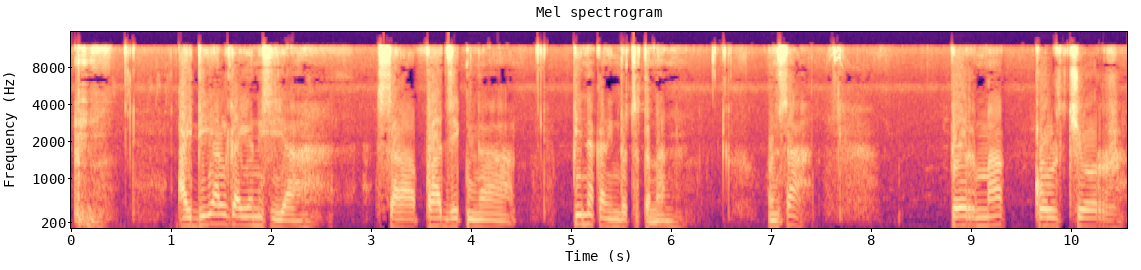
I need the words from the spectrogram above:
Ideal kayo ni siya sa project nga pinakanindot sa tanan. Unsa? Permaculture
